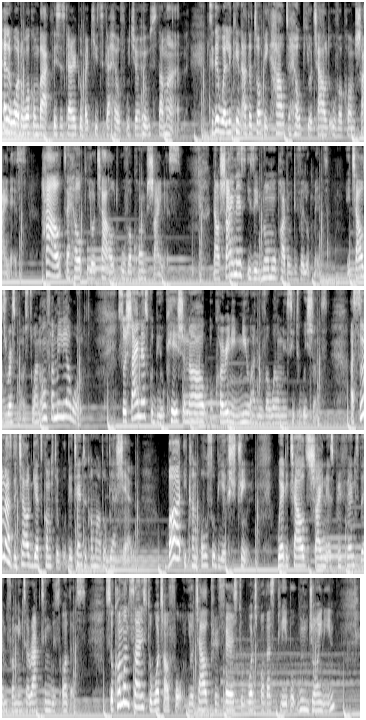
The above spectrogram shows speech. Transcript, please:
Hello, world, and welcome back. This is Carigo by Cutica Health with your host, Aman. Today, we're looking at the topic how to help your child overcome shyness. How to help your child overcome shyness. Now, shyness is a normal part of development, a child's response to an unfamiliar world. So, shyness could be occasional, occurring in new and overwhelming situations. As soon as the child gets comfortable, they tend to come out of their shell. But it can also be extreme, where the child's shyness prevents them from interacting with others. So, common signs to watch out for your child prefers to watch others play but won't join in.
